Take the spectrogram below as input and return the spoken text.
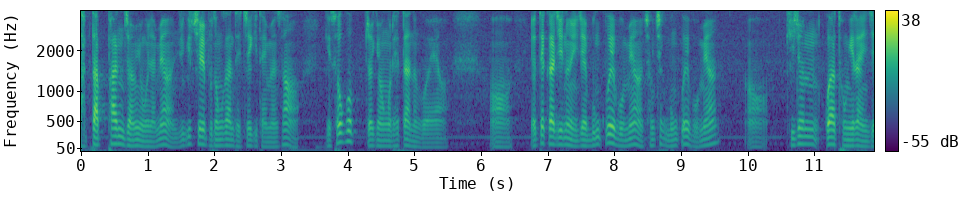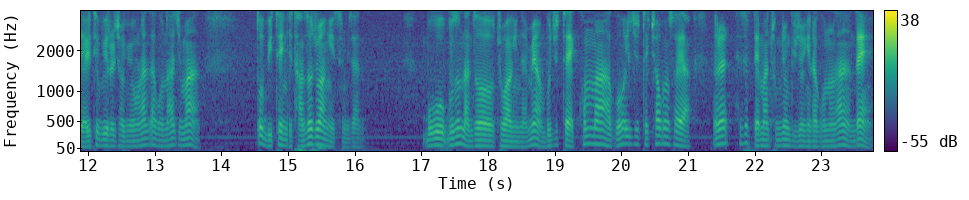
답답한 점이 뭐냐면 627 부동산 대책이 되면서 소급 적용을 했다는 거예요. 어, 여태까지는 이제 문구에 보면 정책 문구에 보면 어, 기존과 동일한 이제 LTV를 적용을 한다고는 하지만 또 밑에 이제 단서 조항이 있습니다. 뭐 무슨 단서 조항이냐면 무주택 콤마하고 1주택 처분 서약을 했을 때만 종전 규정이라고는 하는데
